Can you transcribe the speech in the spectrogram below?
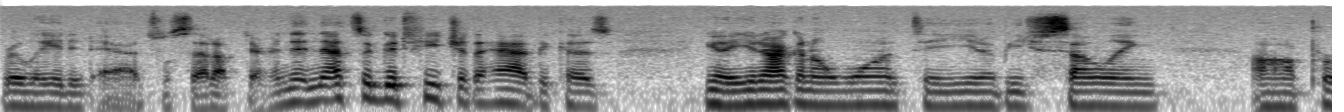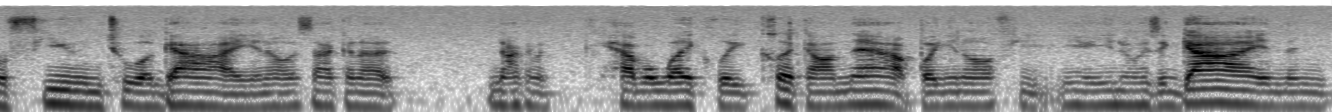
related ads will set up there. And then that's a good feature to have because, you know, you're not going to want to, you know, be selling uh, perfume to a guy, you know, it's not going to, not going to have a likely click on that, but, you know, if you, you know, he's a guy and then,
